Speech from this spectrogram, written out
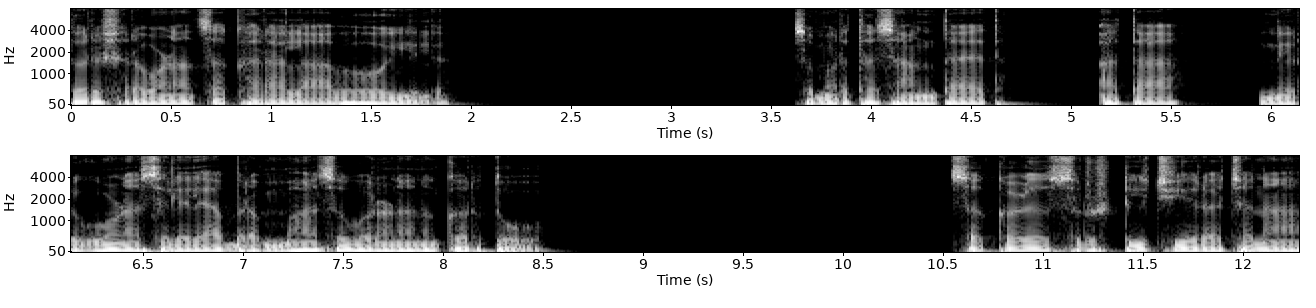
तर श्रवणाचा खरा लाभ होईल. समर्थ सांगतायत आता निर्गुण असलेल्या ब्रह्माचं वर्णन करतो. सकळ सृष्टीची रचना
